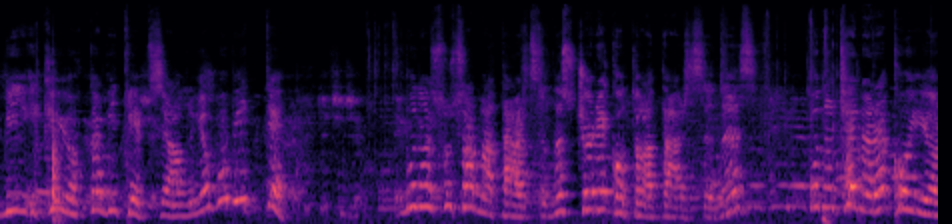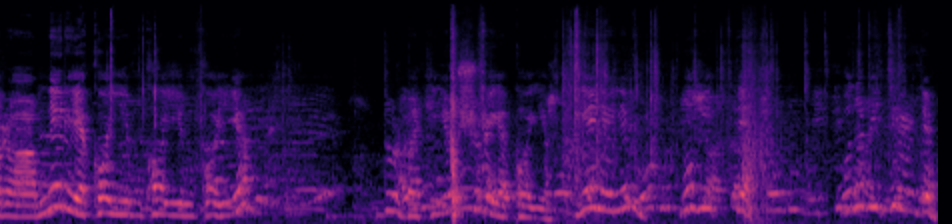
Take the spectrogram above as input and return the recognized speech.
Bir iki yufka bir tepsi alıyor. Bu bitti. Buna susam atarsınız, çörek otu atarsınız. Bunu kenara koyuyorum. Nereye koyayım, koyayım, koyayım? Dur bakayım, şuraya koyayım. Gelelim, bu bitti. Bunu bitirdim.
